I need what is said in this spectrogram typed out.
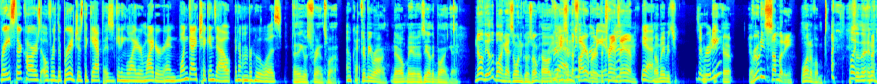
race their cars over the bridge as the gap is getting wider and wider and one guy chickens out I don't remember who it was I think it was Francois. okay Could be wrong. No, maybe it was the other blind guy. No, the other blind guy's the one who goes over the Oh, bridge. okay. He's Yeah. in the think it's Firebird, Rudy, the isn't Trans it? Am. yeah Oh, maybe it's Is it Rudy? uh, Yeah. Rudy's somebody. one of them. But- so then,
